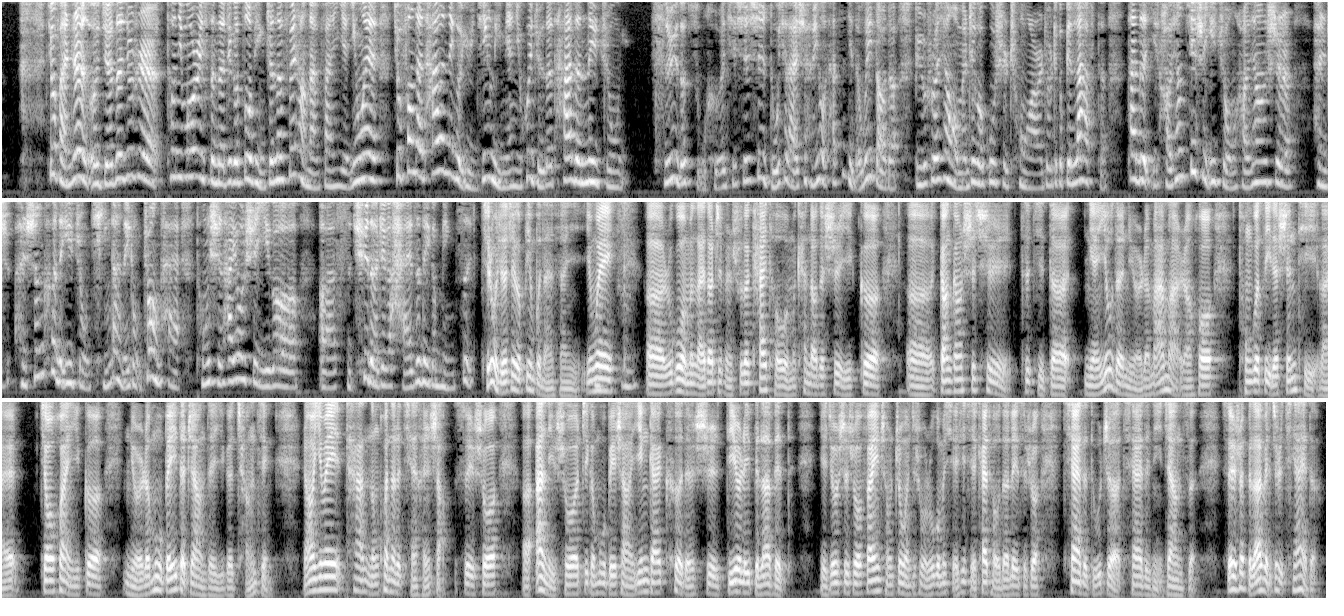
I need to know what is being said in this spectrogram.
就反正我觉得，就是 Toni Morrison 的这个作品真的非常难翻译，因为就放在他的那个语境里面，你会觉得他的那种词语的组合其实是读起来是很有他自己的味道的。比如说像我们这个故事《宠儿》，就是这个 Beloved，它的好像既是一种好像是很很深刻的一种情感的一种状态，同时它又是一个。呃，死去的这个孩子的一个名字，其实我觉得这个并不难翻译，因为，呃，如果我们来到这本书的开头，我们看到的是一个呃刚刚失去自己的年幼的女儿的妈妈，然后通过自己的身体来交换一个女儿的墓碑的这样的一个场景，然后因为她能换到的钱很少，所以说，呃，按理说这个墓碑上应该刻的是 Dearly Beloved。也就是说，翻译成中文就是我如果我们写信写开头的，类似说“亲爱的读者”“亲爱的你”这样子。所以说，beloved 就是亲爱的，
